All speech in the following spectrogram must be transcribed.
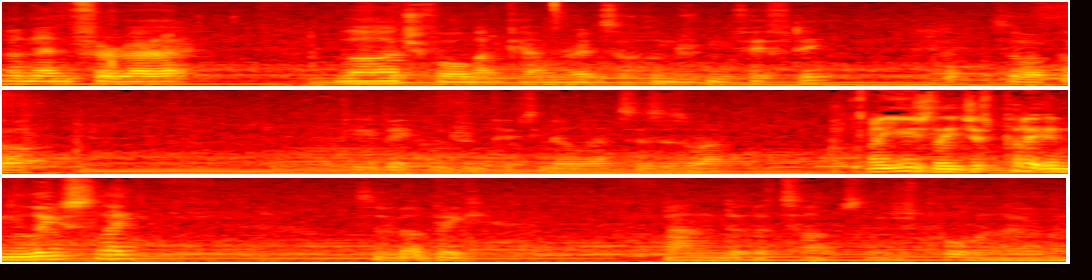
And then for a large format camera, it's 150. So I've got a few big 150mm lenses as well. I usually just put it in loosely. So we've got a big band at the top, so we just pull that over.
